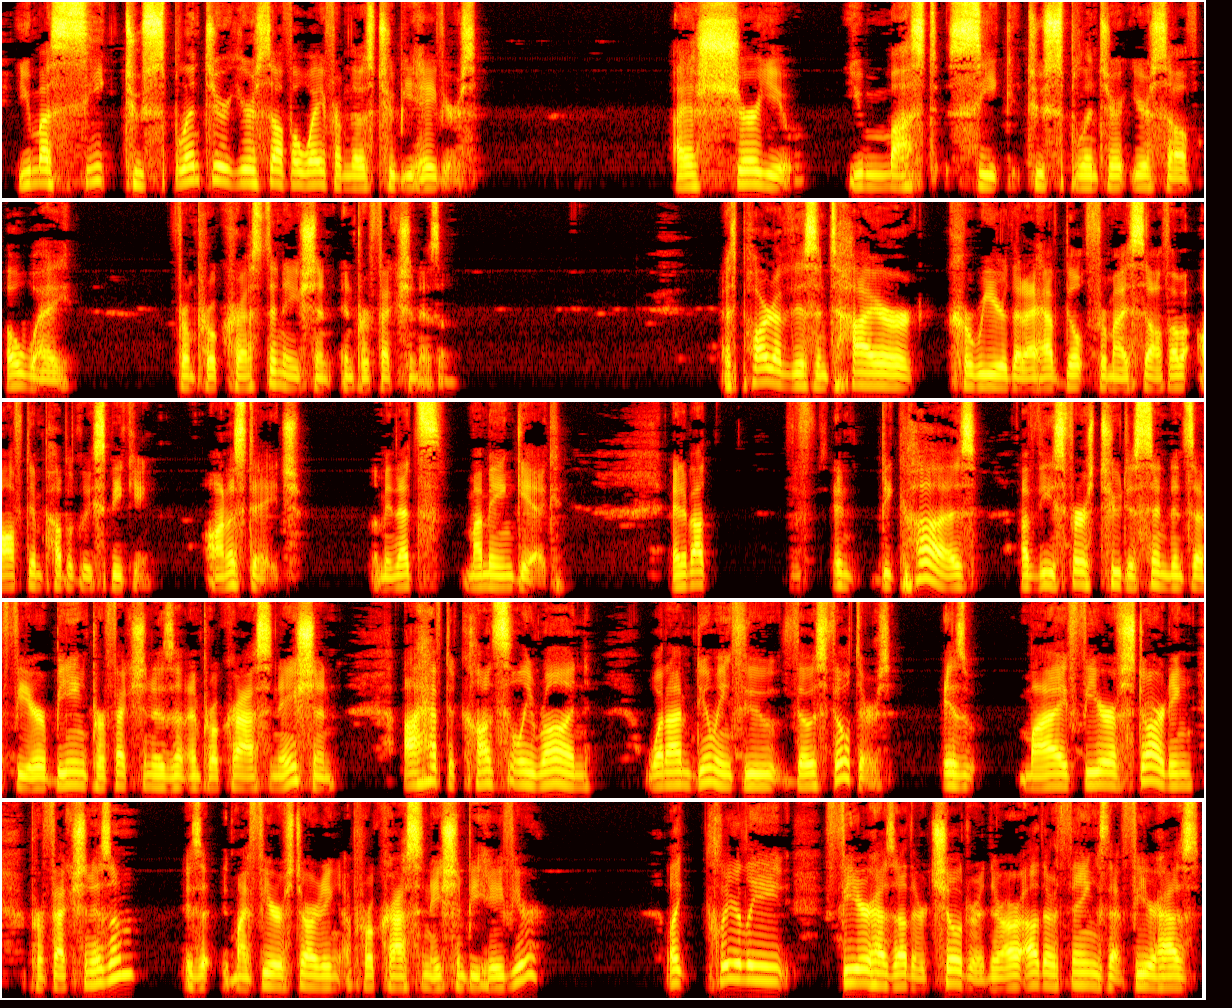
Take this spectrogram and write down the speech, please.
You must seek to splinter yourself away from those two behaviors. I assure you, you must seek to splinter yourself away from procrastination and perfectionism. As part of this entire career that I have built for myself, I'm often publicly speaking on a stage. I mean, that's my main gig. And about and because of these first two descendants of fear being perfectionism and procrastination, I have to constantly run what I'm doing through those filters. Is my fear of starting perfectionism? Is it my fear of starting a procrastination behavior? Like, clearly, fear has other children. There are other things that fear has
